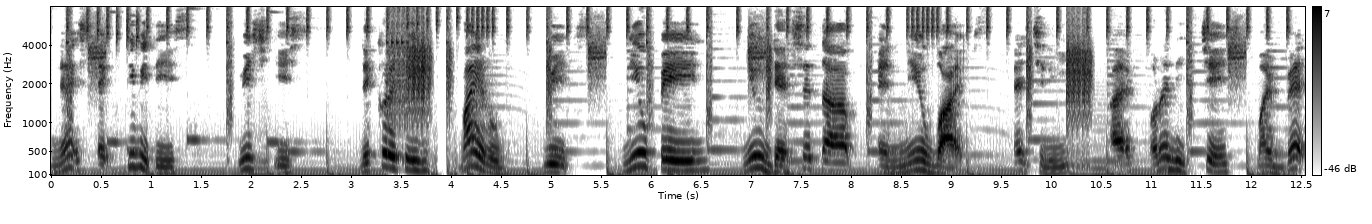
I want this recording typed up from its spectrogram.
Next activities, which is decorating my room with new paint, new desk setup and new vibes. Actually, I've already changed my bed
